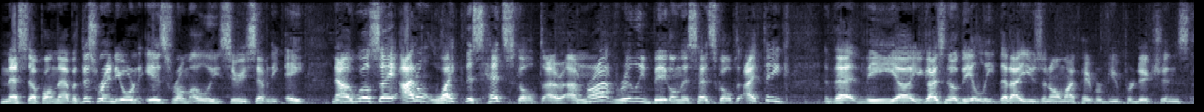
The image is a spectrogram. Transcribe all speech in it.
messed up on that, but this Randy Orton is from Elite Series 78. Now, I will say, I don't like this head sculpt. I, I'm not really big on this head sculpt. I think that the uh, you guys know the elite that I use in all my pay-per-view predictions.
